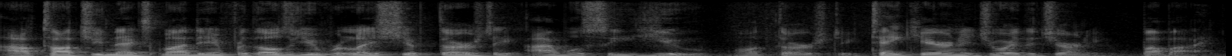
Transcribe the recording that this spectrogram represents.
I'll talk to you next Monday. And for those of you Relationship Thursday, I will see you on Thursday. Take care and enjoy the journey. Bye-bye.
